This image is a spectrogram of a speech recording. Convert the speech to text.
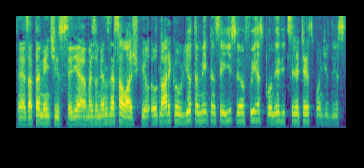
É exatamente isso, seria mais ou menos nessa lógica. Eu, eu, na hora que eu li, eu também pensei isso, eu fui responder, vi que você já tinha respondido isso.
